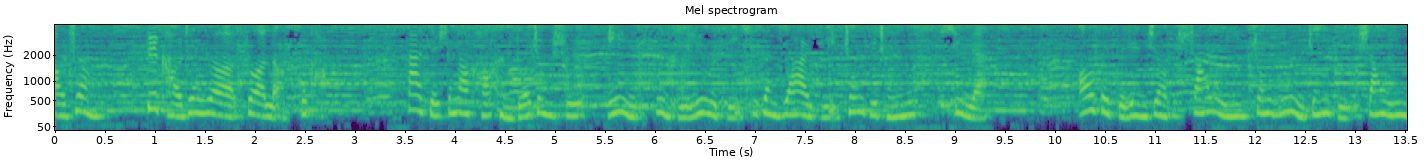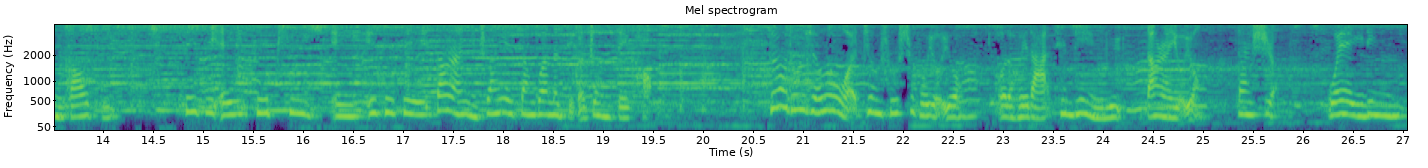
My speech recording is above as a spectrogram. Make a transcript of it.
考证，对考证热做冷思考。大学生要考很多证书：英语四级、六级，计算机二级，中级程序员，Office 认证，商务一中英语中级，商务英语高级。CGA、CPA、ACCA，当然与专业相关的几个证得考。总有同学问我证书是否有用，我的回答千篇一律，当然有用。但是，我也一定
